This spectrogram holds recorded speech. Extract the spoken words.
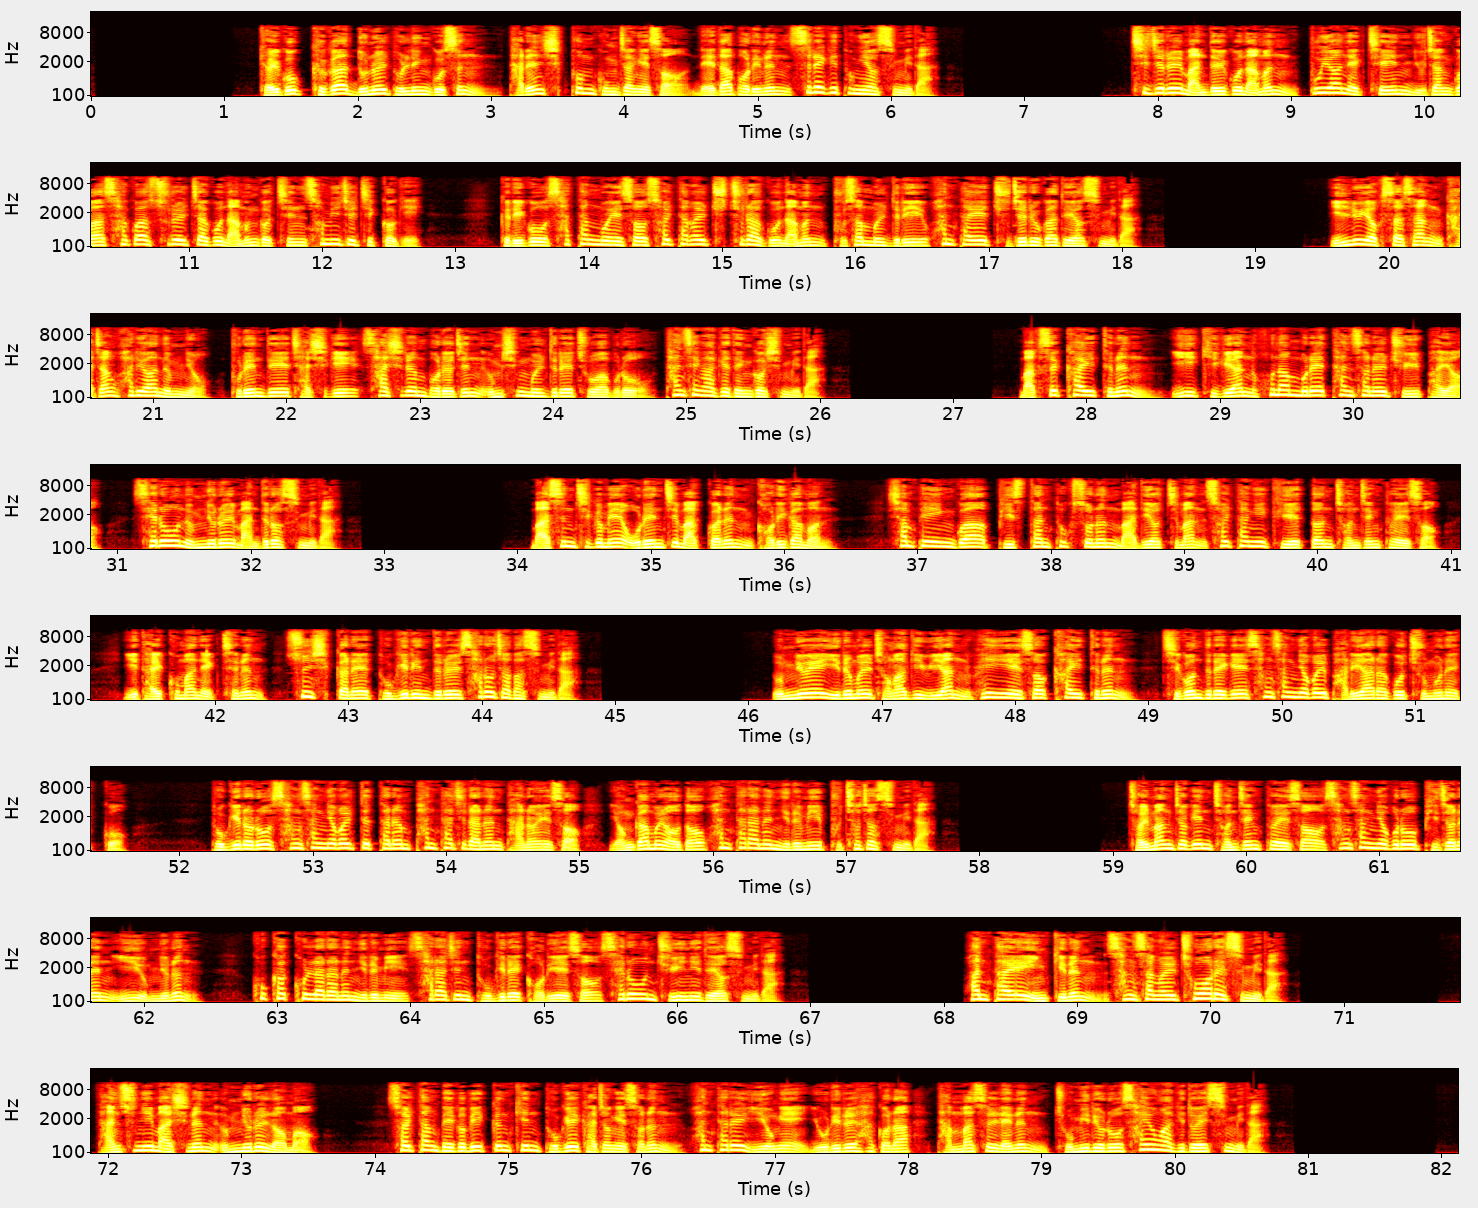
결국 그가 눈을 돌린 곳은 다른 식품 공장에서 내다 버리는 쓰레기통이었습니다. 치즈를 만들고 남은 뿌연 액체인 유장과 사과 술을 짜고 남은 거친 섬유질 찌꺼기, 그리고 사탕모에서 설탕을 추출하고 남은 부산물들이 환타의 주재료가 되었습니다. 인류 역사상 가장 화려한 음료, 브랜드의 자식이 사실은 버려진 음식물들의 조합으로 탄생하게 된 것입니다. 막스 카이트는 이 기괴한 혼합물에 탄산을 주입하여 새로운 음료를 만들었습니다. 맛은 지금의 오렌지 맛과는 거리가 먼 샴페인과 비슷한 톡 쏘는 맛이었지만 설탕이 귀했던 전쟁터에서 이 달콤한 액체는 순식간에 독일인들을 사로잡았습니다. 음료의 이름을 정하기 위한 회의에서 카이트는 직원들에게 상상력을 발휘하라고 주문했고 독일어로 상상력을 뜻하는 판타지라는 단어에서 영감을 얻어 환타라는 이름이 붙여졌습니다. 절망적인 전쟁터에서 상상력으로 빚어낸 이 음료는 코카콜라라는 이름이 사라진 독일의 거리에서 새로운 주인이 되었습니다. 환타의 인기는 상상을 초월했습니다. 단순히 마시는 음료를 넘어 설탕 배급이 끊긴 독일 가정에서는 환타를 이용해 요리를 하거나 단맛을 내는 조미료로 사용하기도 했습니다.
